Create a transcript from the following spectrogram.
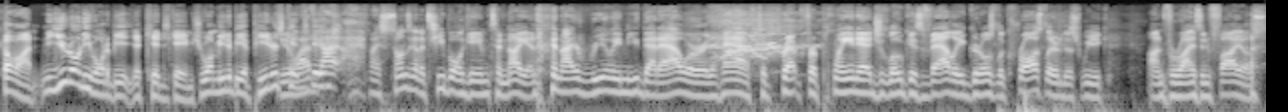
Come on. You don't even want to be at your kids' games. You want me to be at Peter's You know, kids' I've games? got my son's got a t-ball game tonight, and, and I really need that hour and a half to prep for Plain Edge Locust Valley girls lacrosse later this week on Verizon FiOS.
